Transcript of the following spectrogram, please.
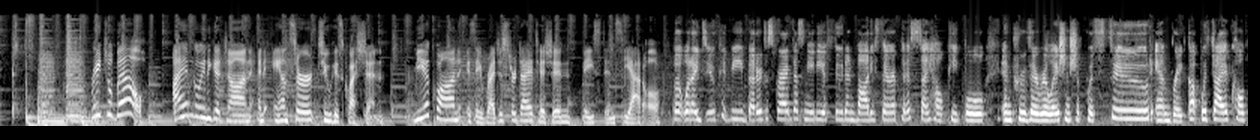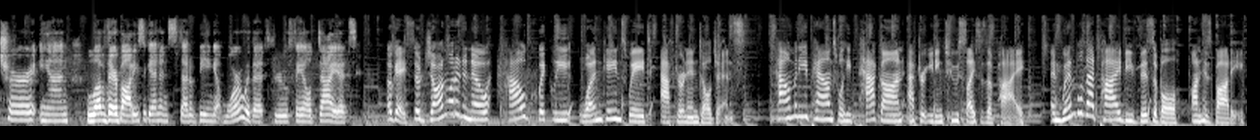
Rachel Bell. I am going to get John an answer to his question. Mya Kwon is a registered dietitian based in Seattle. But what I do could be better described as maybe a food and body therapist. I help people improve their relationship with food and break up with diet culture and love their bodies again instead of being at war with it through failed diets. Okay, so John wanted to know how quickly one gains weight after an indulgence. How many pounds will he pack on after eating two slices of pie? And when will that pie be visible on his body?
